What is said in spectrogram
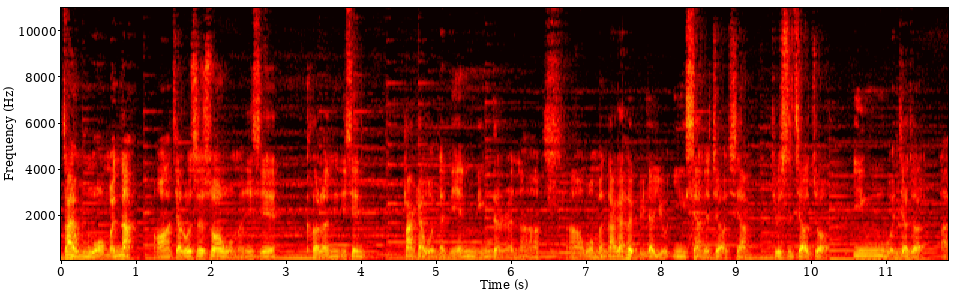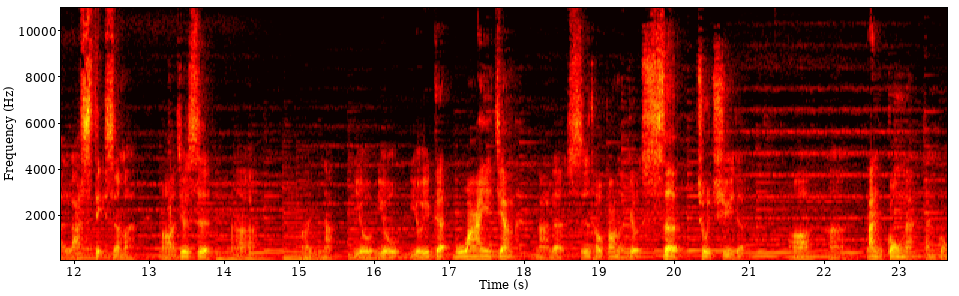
在我们呢啊，假如是说我们一些可能一些大概我的年龄的人呢啊，我们大概会比较有印象的，就好像就是叫做英文叫做呃，lastic 是吗？啊，就是啊啊那有有有一个 Y 这样拿着石头放了就射出去的啊啊。弹弓啊，弹弓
